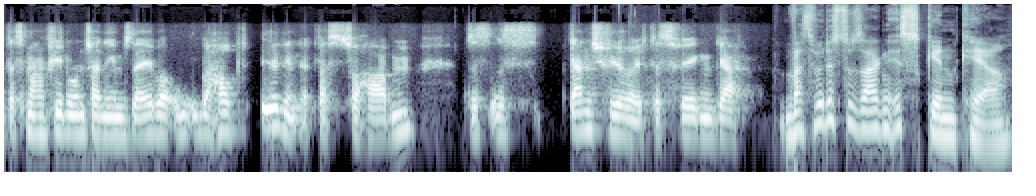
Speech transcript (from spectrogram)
Das machen viele Unternehmen selber, um überhaupt irgendetwas zu haben. Das ist ganz schwierig. Deswegen, ja, was würdest du sagen, ist Skincare?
